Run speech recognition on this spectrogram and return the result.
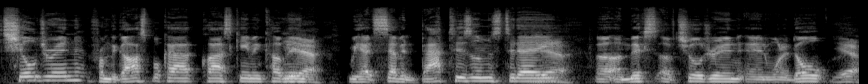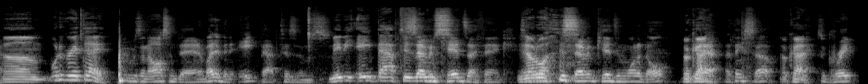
children from the gospel ca- class came in covenant. Yeah. We had seven baptisms today. Yeah. Uh, a mix of children and one adult. Yeah. Um, what a great day. It was an awesome day, and it might have been eight baptisms. Maybe eight baptisms. Seven kids, I think. Is that what it was? Seven kids and one adult. Okay. Yeah, I think so. Okay. It's a great.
